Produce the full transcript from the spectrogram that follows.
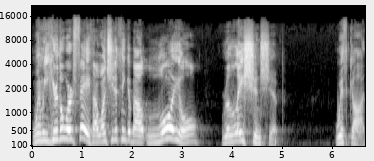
When we hear the word faith i want you to think about loyal relationship with god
